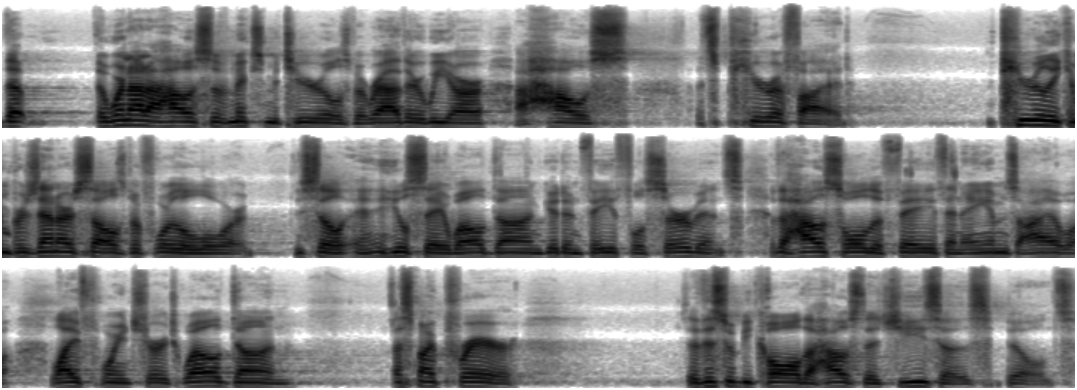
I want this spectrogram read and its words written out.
that, that we're not a house of mixed materials, but rather we are a house that's purified, purely can present ourselves before the Lord. So he'll say, Well done, good and faithful servants of the household of faith in Ames, Iowa, Life Point Church. Well done. That's my prayer that this would be called a house that Jesus builds.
